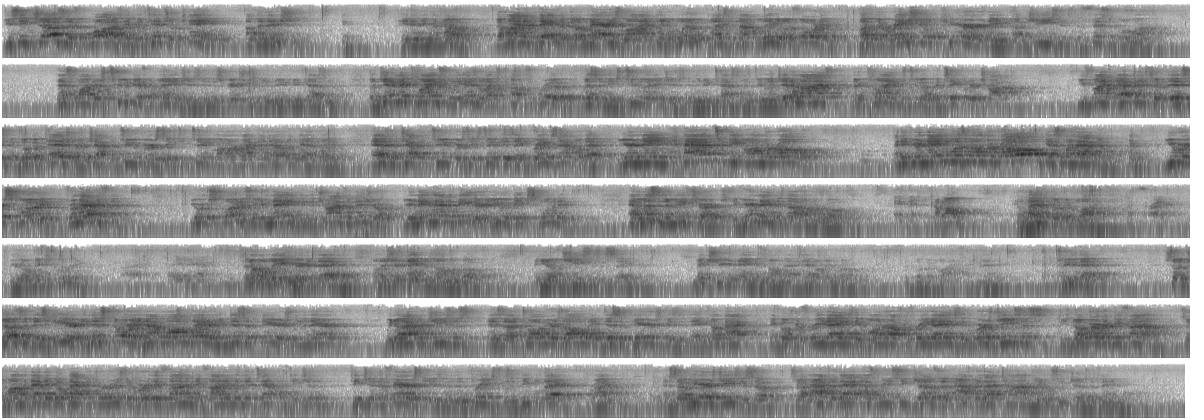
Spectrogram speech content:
You see, Joseph was a potential king of the nation. He didn't even know. The line of David, though, Mary's line in Luke, places not legal authority, but the racial purity of Jesus, the physical line. That's why there's two different lineages in the scriptures in the New, New Testament. Legitimate claims from the Israelites come through, listen, these two lineages in the New Testament to legitimize their claims to a particular tribe. You find evidence of this in the book of Ezra, chapter 2, verse 62. You might want to write that down look at it later. Ezra chapter 2, verse 62 is a great example of that. Your name had to be on the roll. And if your name wasn't on the roll, guess what happened? you were excluded from everything. You were excluded. So your name in the tribes of Israel, your name had to be there. You would be excluded. And listen to me, church. If your name is not on the roll, Amen. Come on. The Lamb's Book of Life, right. you're going to be excluded. Right. Amen. So don't leave here today unless your name is on the roll. And you know Jesus is Savior. make sure your name is on that heavenly roll, the book of life. Amen. Do that. So Joseph is here in this story, and not long later he disappears from the narrative. We know after Jesus is uh, 12 years old, he disappears because they come back. They go for three days. They wander off for three days. And where's Jesus? He's nowhere to be found. So mom and dad, they go back to Jerusalem. Where do they find him? They find him in the temple, teaching, teaching the Pharisees and the priests and the people there, right? And so here's Jesus. So, so after that, that's where you see Joseph. After that time, you don't see Joseph anymore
